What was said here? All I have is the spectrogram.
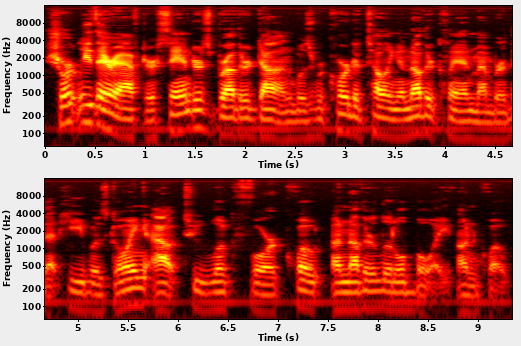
Shortly thereafter, Sanders' brother Don was recorded telling another Klan member that he was going out to look for, quote, another little boy, unquote.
